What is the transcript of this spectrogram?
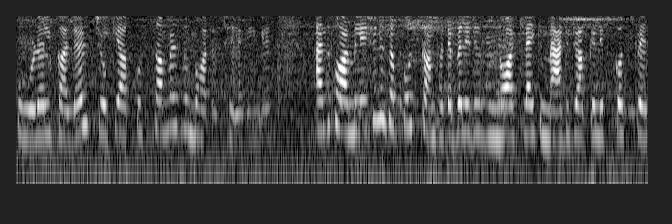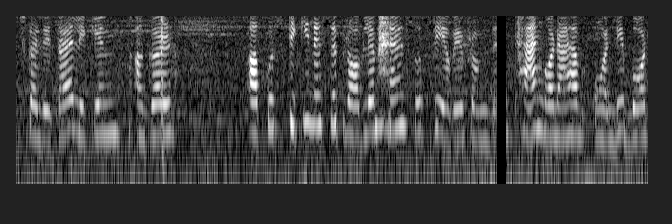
coral colours जो कि आपको समर्स में बहुत अच्छे लगेंगे। And the formulation is of course comfortable it is not like matte जो आपके लिप्स को स्ट्रेच कर देता है, लेकिन अगर आपको स्टिकीनेस से प्रॉब्लम है so stay away from them thank God I have only bought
